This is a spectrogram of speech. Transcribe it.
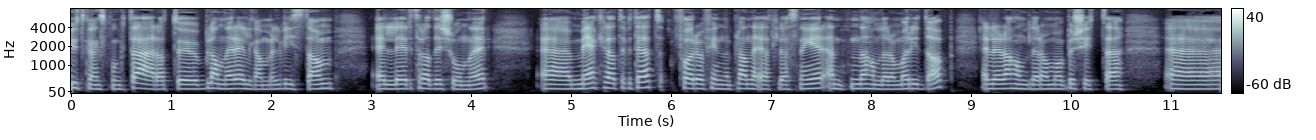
Utgangspunktet er at du blander eldgammel visdom eller tradisjoner eh, med kreativitet for å finne planetløsninger, enten det handler om å rydde opp, eller det handler om å beskytte eh,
